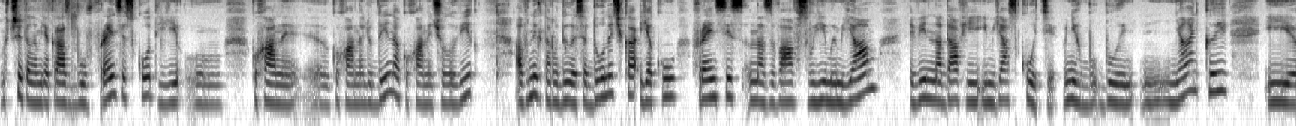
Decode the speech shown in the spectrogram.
вчителем якраз був Френсіс Скотт, її коханий, е, кохана людина, коханий чоловік. А в них народилася донечка, яку Френсіс назвав своїм ім'ям. Він надав їй ім'я Скотті. В них були няньки і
